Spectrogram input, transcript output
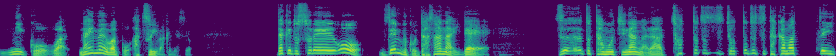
にこうは、内面はこう熱いわけですよ。だけどそれを全部こう出さないで、ずっと保ちながら、ちょっとずつちょっとずつ高まっていっ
